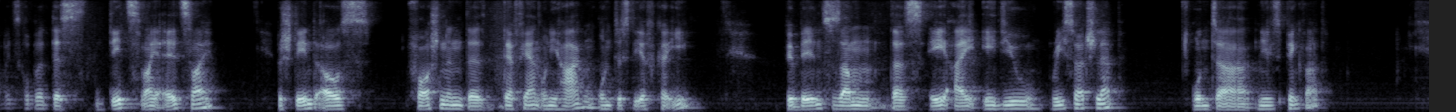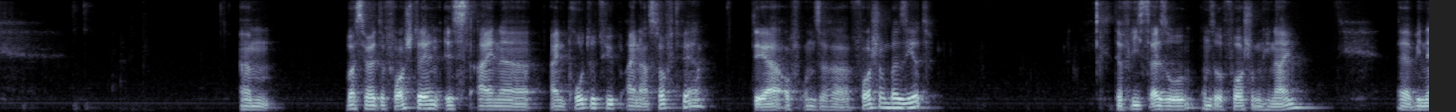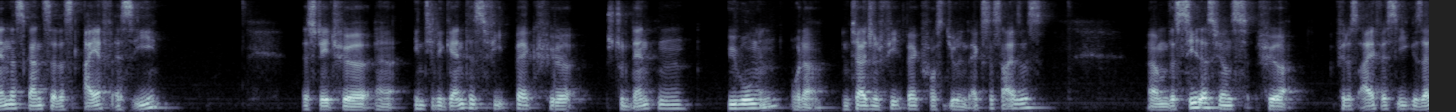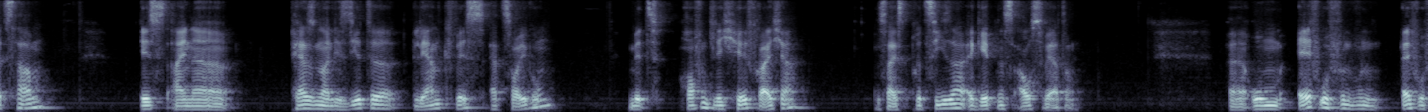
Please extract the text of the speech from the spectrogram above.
Arbeitsgruppe des D2L2, bestehend aus Forschenden der, der Fernuni Hagen und des DFKI. Wir bilden zusammen das AI Edu Research Lab unter Nils Pinkwart. Ähm, was wir heute vorstellen, ist eine, ein Prototyp einer Software, der auf unserer Forschung basiert. Da fließt also unsere Forschung hinein. Äh, wir nennen das Ganze das IFSI. Es steht für äh, intelligentes Feedback für Studentenübungen oder Intelligent Feedback for Student Exercises. Ähm, das Ziel, das wir uns für, für das IFSI gesetzt haben, ist eine personalisierte Lernquiz-Erzeugung mit hoffentlich hilfreicher, das heißt präziser Ergebnisauswertung. Äh, um 11.15 Uhr, 11 Uhr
